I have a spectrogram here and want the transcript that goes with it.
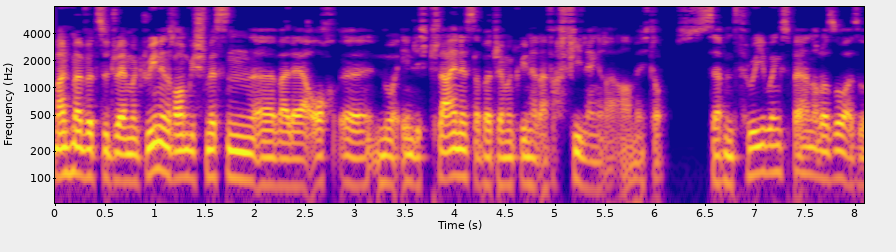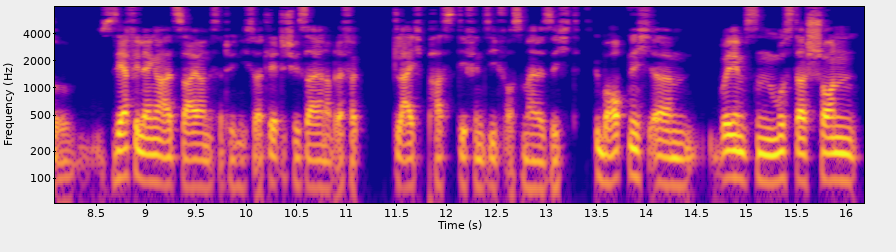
Manchmal wird zu Draymond Green in den Raum geschmissen, äh, weil er ja auch äh, nur ähnlich klein ist, aber Draymond Green hat einfach viel längere Arme. Ich glaube 7'3 Wingspan oder so, also sehr viel länger als Zion. Ist natürlich nicht so athletisch wie Zion, aber der Vergleich passt defensiv aus meiner Sicht überhaupt nicht. Ähm, Williamson muss da schon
